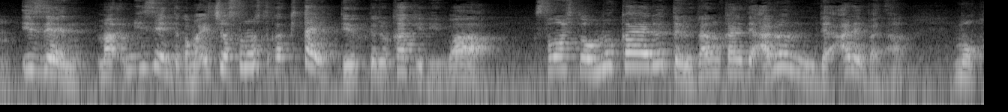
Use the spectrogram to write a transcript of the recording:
ん。以前、まあ、以前とか、まあ、一応その人が来たいって言ってる限りはその人を迎えるという段階であるんであればな。も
